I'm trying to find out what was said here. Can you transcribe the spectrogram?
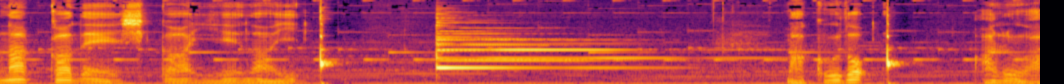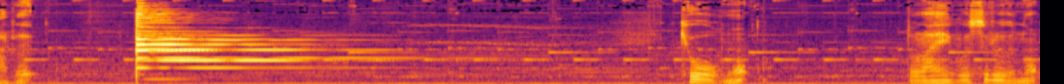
中でしか言えない。マクド。あるある。今日も。ドライブスルーの。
